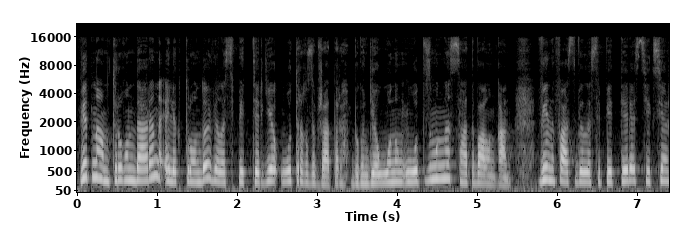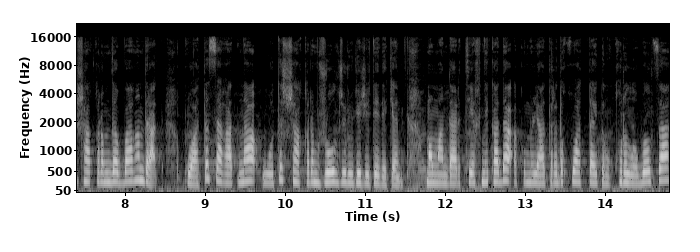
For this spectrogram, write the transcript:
Вьетнам тұрғындарын электронды велосипедтерге отырғызып жатыр. Бүгінде оның 30 мыңы сатып алынған. Винфас велосипедтері 80 шақырымды бағындырады. Қуаты сағатына 30 шақырым жол жүруге жетеді екен. Мамандар техникада аккумуляторды қуаттайтын құрылғы болса,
